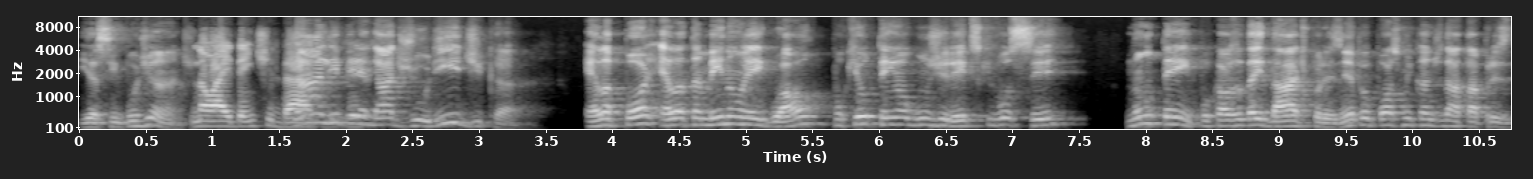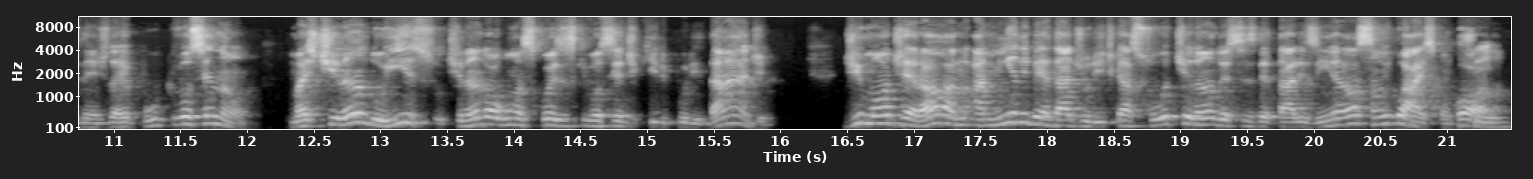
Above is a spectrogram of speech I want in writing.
E assim por diante. Não há identidade. A né? liberdade né? jurídica, ela pode, ela também não é igual, porque eu tenho alguns direitos que você não tem, por causa da idade, por exemplo, eu posso me candidatar a presidente da República e você não. Mas tirando isso, tirando algumas coisas que você adquire por idade, de modo geral, a, minha liberdade jurídica e a sua, tirando esses detalhezinhos, elas são iguais, concorda? Sim,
